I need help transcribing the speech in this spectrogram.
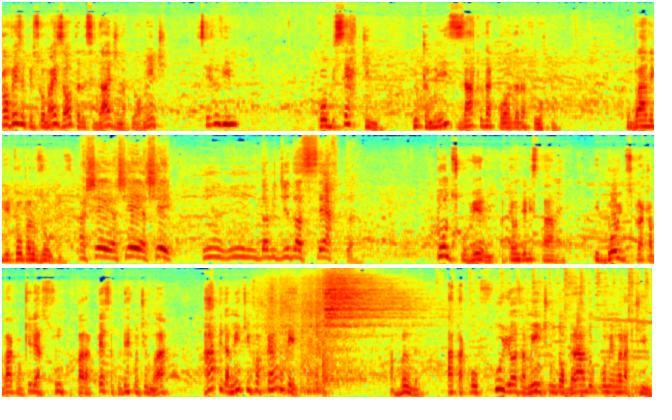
talvez a pessoa mais alta da cidade, naturalmente, serviu. Coube certinho, no tamanho exato da corda da forca. O guarda gritou para os outros: Achei, achei, achei! Um, um da medida certa. Todos correram até onde ele estava e, doidos para acabar com aquele assunto para a festa poder continuar, rapidamente enforcaram o rei. A banda atacou furiosamente um dobrado comemorativo.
